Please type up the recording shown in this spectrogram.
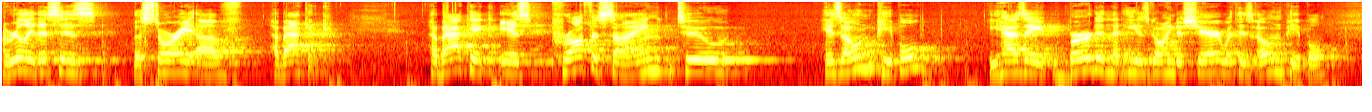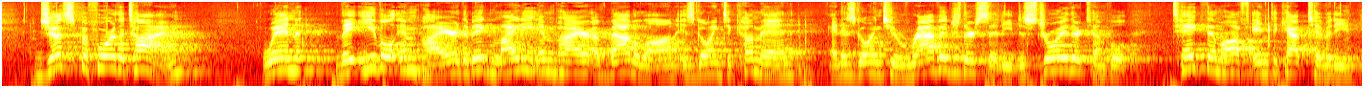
Really, this is the story of Habakkuk. Habakkuk is prophesying to his own people he has a burden that he is going to share with his own people just before the time when the evil empire, the big mighty empire of Babylon, is going to come in and is going to ravage their city, destroy their temple, take them off into captivity,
